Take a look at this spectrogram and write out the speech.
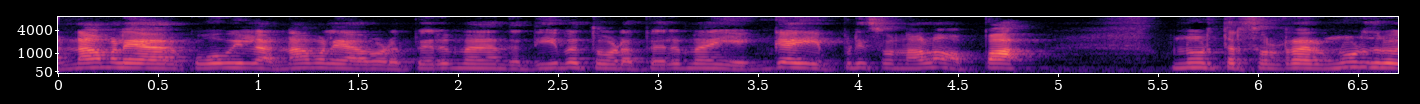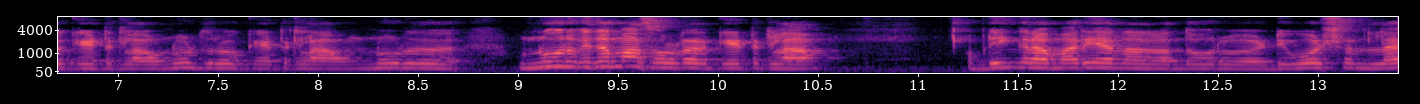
அண்ணாமலையார் கோவில் அண்ணாமலையாரோட பெருமை இந்த தீபத்தோட பெருமை எங்கே எப்படி சொன்னாலும் அப்பா. இன்னொருத்தர் சொல்கிறார் இன்னொரு தடவை கேட்டுக்கலாம் இன்னொரு தடவை கேட்டுக்கலாம் இன்னொரு இன்னொரு விதமாக சொல்கிறார் கேட்டுக்கலாம். அப்படிங்கிற மாதிரியான அந்த ஒரு டிவோஷனில்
